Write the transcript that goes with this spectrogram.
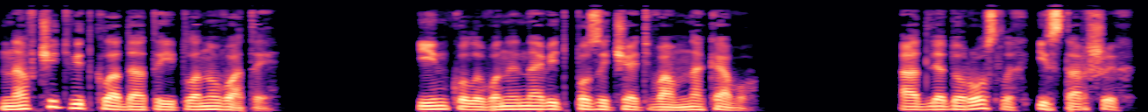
навчіть відкладати і планувати. Інколи вони навіть позичать вам на каву. А для дорослих і старших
